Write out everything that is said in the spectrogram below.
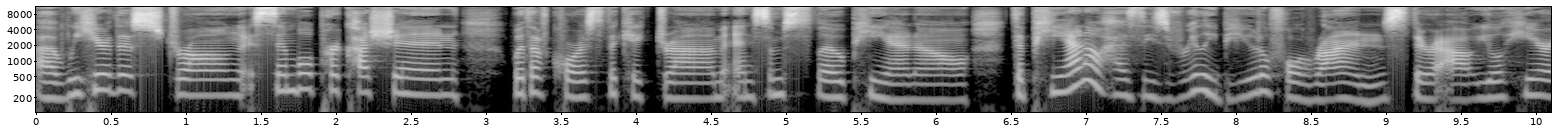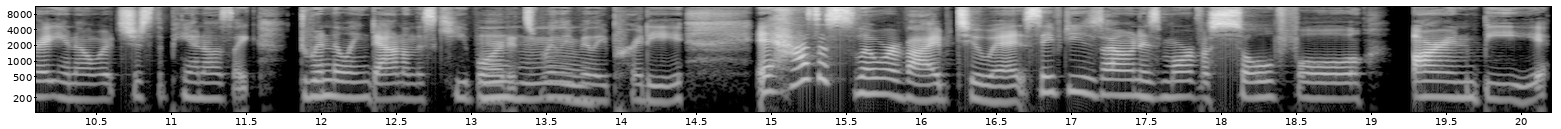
Uh, we hear this strong cymbal percussion with, of course, the kick drum and some slow piano. The piano has these really beautiful runs throughout. You'll hear it, you know, it's just the piano is like dwindling down on this keyboard. It's really, Mhm. really pretty. It has a slower vibe to it. Safety Zone is more of a soulful R&B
